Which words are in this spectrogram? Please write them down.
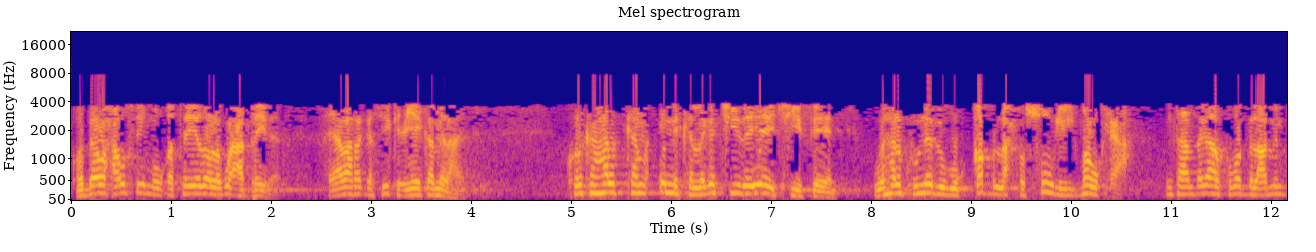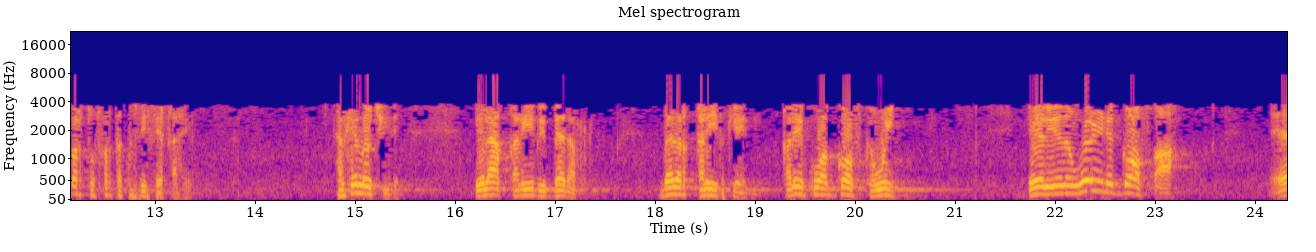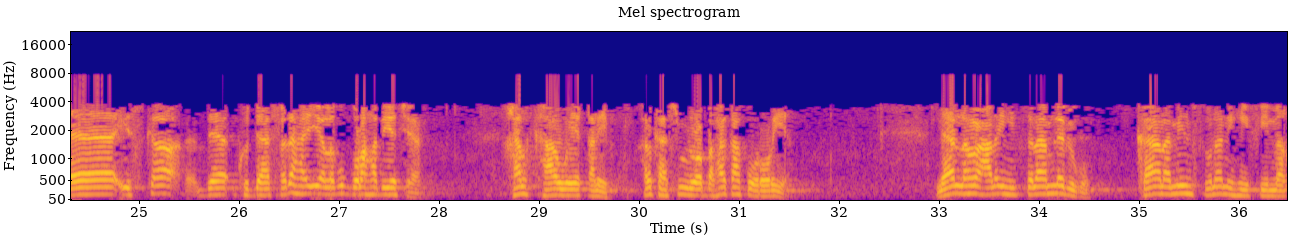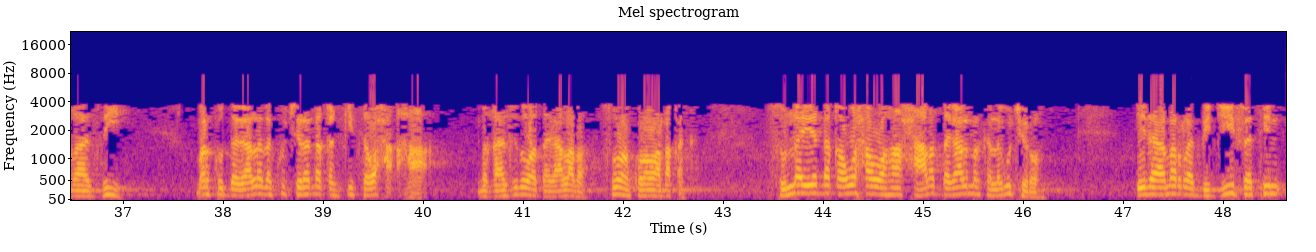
Oo dee u sii muuqatay iyadoo lagu cabayba waxyaabaha ragga sii kiciyey ka mid ahay. Kolka halkan imika laga jiidayo ay jiifeen waa halkuu nebigu qabla xusuuli mawqica. Intaan dagaalkuba bilaabmin bartuu farta ku sii fiiqahay. Halkee loo jiiday? Ilaa qaliibi beder beder qaliibkeeni. Qaliibku waa goofka weyn ereyadan weyne goofka ah ee iska dee kudaafadaha iyo lagu guro had iyo jeer halkaa wey qaliibku halkaasuu yihi bal halkaa ku ururiya liannahu calayhi salaam nebigu kaana min sunanihi fii makaaziih markuu dagaalada ku jiro dhaqankiisa waxa ahaa. Makaazidu waa dagaalada. Sunankuna waa dhaqanka. Sunno iyo dhaqan waxa uu ahaa xaalad dagaal marka lagu jiro. Idaa mara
